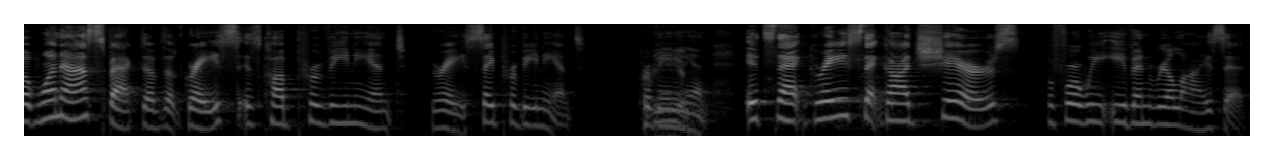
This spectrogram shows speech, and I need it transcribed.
But one aspect of the grace is called prevenient grace. Say prevenient. Prevenient. Prevenient. It's that grace that God shares before we even realize it.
